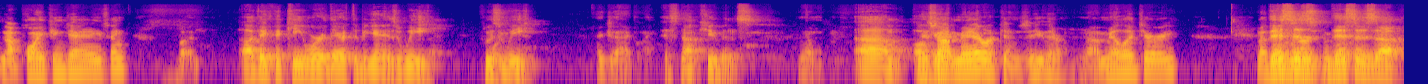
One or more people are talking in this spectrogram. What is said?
not pointing to anything, but I think the key word there at the beginning is we. Who's we? exactly. It's not Cubans. No. Um, it's here- not Americans either. Not military. This is this part. is uh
